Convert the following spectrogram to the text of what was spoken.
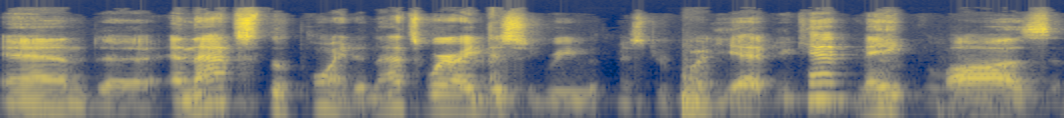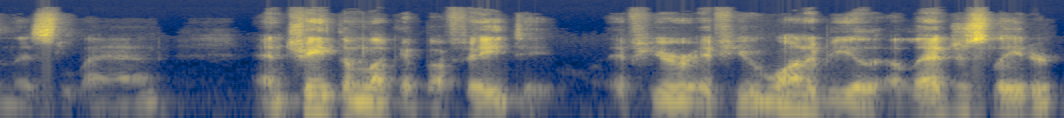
And, uh, and that's the point. And that's where I disagree with Mr. Poilievre. You can't make laws in this land and treat them like a buffet table. If, you're, if you want to be a, a legislator,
